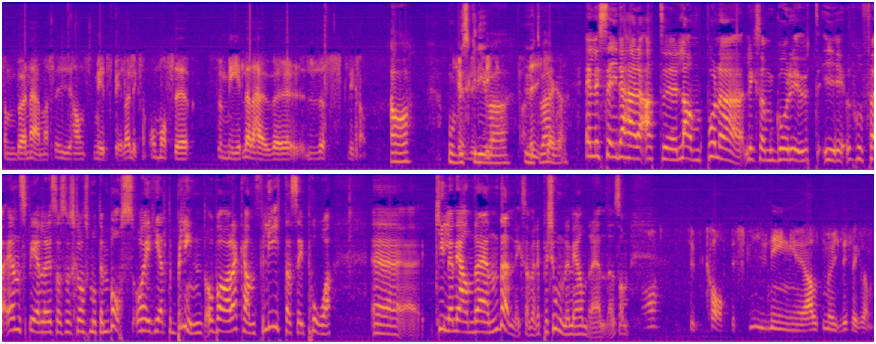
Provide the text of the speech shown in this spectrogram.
som börjar närma sig hans medspelare liksom och måste förmedla det här över röst liksom. ja. Och beskriva utvägar. Eller säg det här att eh, lamporna liksom går ut i, för en spelare som ska slåss mot en boss och är helt blind och bara kan förlita sig på eh, killen i andra änden liksom, eller personen i andra änden som Ja, typ kartbeskrivning, allt möjligt liksom.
